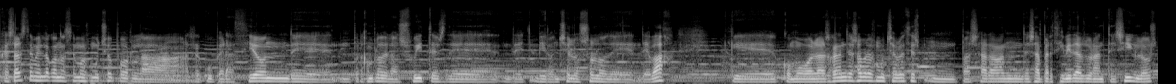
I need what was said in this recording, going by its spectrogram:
Casals también lo conocemos mucho por la recuperación de, por ejemplo, de las suites de, de solo de, Bach, que como las grandes obras muchas veces mm, pasaron desapercibidas durante siglos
